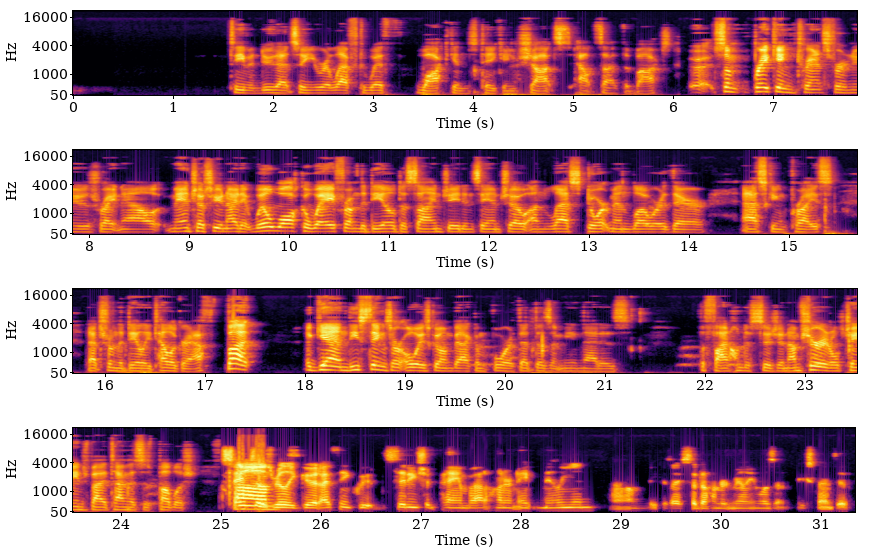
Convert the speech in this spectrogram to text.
to even do that. So you were left with Watkins taking shots outside the box. Uh, some breaking transfer news right now: Manchester United will walk away from the deal to sign Jadon Sancho unless Dortmund lower their asking price. That's from the Daily Telegraph, but again, these things are always going back and forth. That doesn't mean that is the final decision. I'm sure it'll change by the time this is published. Sancho's Um, really good. I think we, City should pay him about 108 million um, because I said 100 million wasn't expensive.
